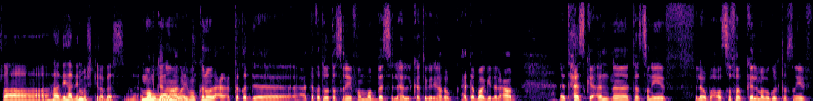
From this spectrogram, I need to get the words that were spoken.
فهذه هذه المشكلة بس. ممكن هذه ممكن هو أعتقد أعتقد هو تصنيفهم مو بس لهال category هذا حتى باقي الألعاب. تحس كأن تصنيف لو بوصفها بكلمة بقول تصنيف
